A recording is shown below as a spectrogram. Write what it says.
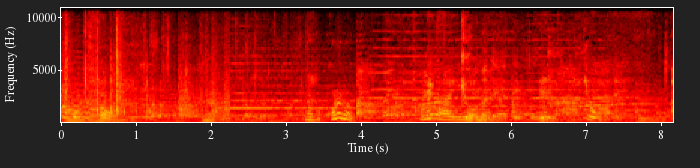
美味しそう、ね、なんかこれがこれがいい。今日までやっていく今日まで。あ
